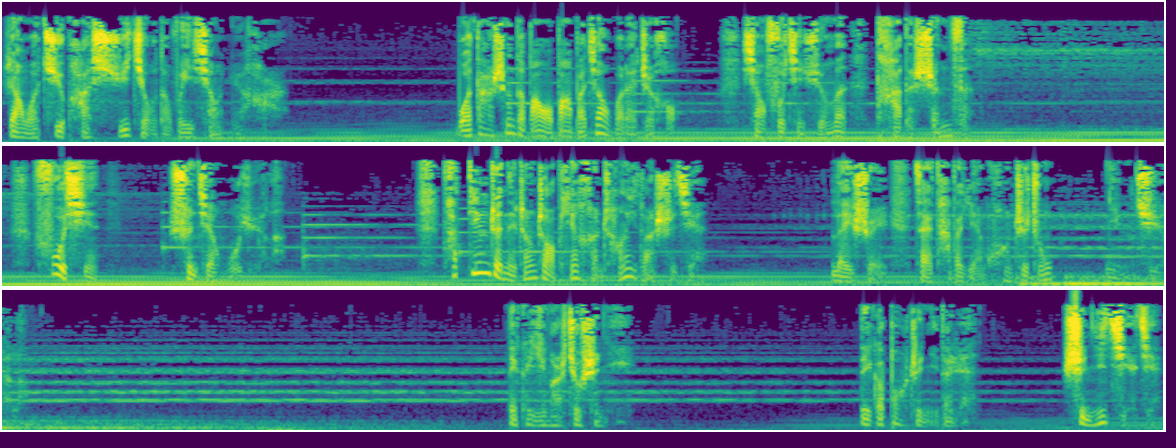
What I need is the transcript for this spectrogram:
让我惧怕许久的微笑女孩。我大声的把我爸爸叫过来之后，向父亲询问他的身份。父亲瞬间无语了，他盯着那张照片很长一段时间，泪水在他的眼眶之中凝聚了。那个婴儿就是你。那个抱着你的人，是你姐姐，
